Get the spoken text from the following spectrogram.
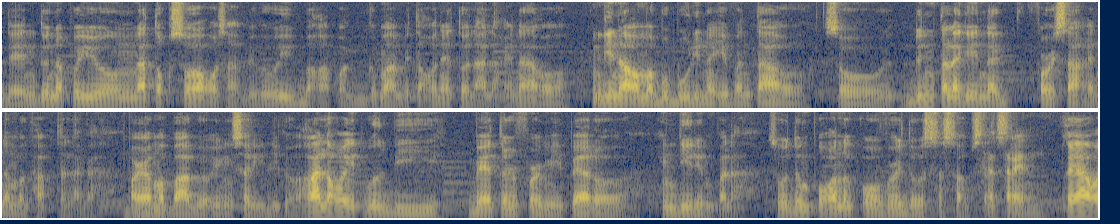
Then doon na po yung natukso ako. Sabi ko, uy, baka pag gumamit ako nito, lalaki na ako. Hindi na ako mabubuli ng ibang tao. So, doon talaga yung nag-force sa akin na mag-hop talaga. Para mabago yung sarili ko. Akala ko it will be better for me, pero hindi rin pala. So, doon po ako nag-overdose sa substance. Sa tren. Kaya ako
